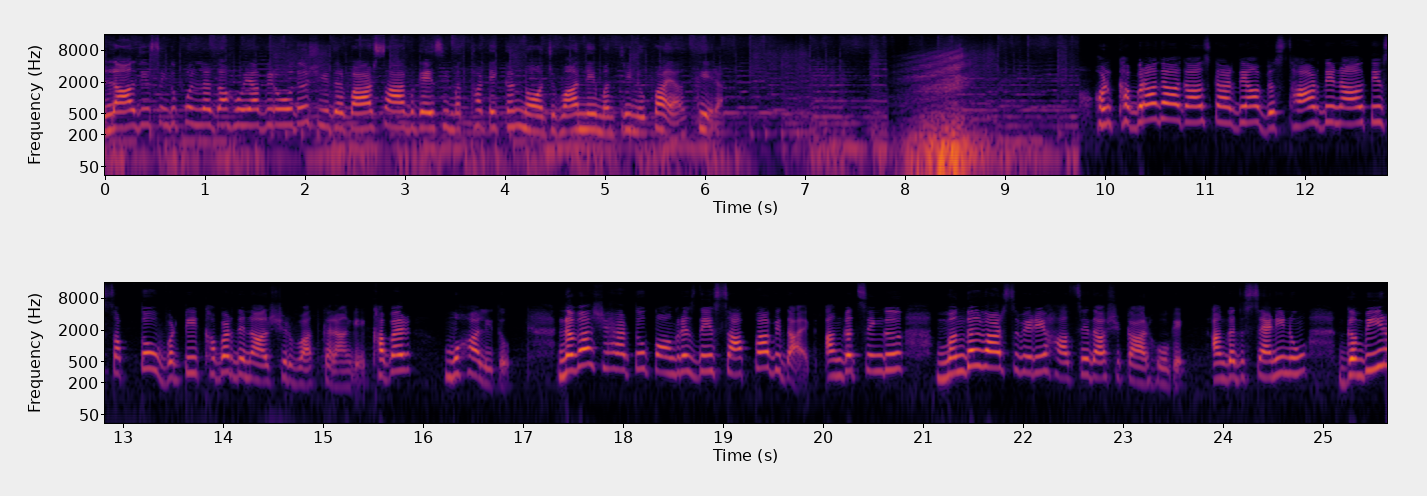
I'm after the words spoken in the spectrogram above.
ਲਾਲਜੀਤ ਸਿੰਘ ਭੁੱਲਰ ਦਾ ਹੋਇਆ ਵਿਰੋਧ, ਸ਼੍ਰੀ ਦਰਬਾਰ ਸਾਹਿਬ ਗਏ ਸੀ ਮੱਥਾ ਟੇਕਣ, ਨੌਜਵਾਨ ਨੇ ਮੰਤਰੀ ਨੂੰ ਪਾਇਆ ਘੇਰਾ। ਹੁਣ ਖਬਰਾਂ ਦਾ ਆਗਾਜ਼ ਕਰਦੇ ਹਾਂ ਵਿਸਥਾਰ ਦੇ ਨਾਲ ਤੇ ਸਭ ਤੋਂ ਵੱਡੀ ਖਬਰ ਦੇ ਨਾਲ ਸ਼ੁਰੂਆਤ ਕਰਾਂਗੇ। ਖਬਰ ਮੁਹਾਲੀ ਤੋਂ। ਨਵਾਂ ਸ਼ਹਿਰ ਤੋਂ ਕਾਂਗਰਸ ਦੇ ਸਾਬਕਾ ਵਿਧਾਇਕ ਅੰਗਦ ਸਿੰਘ ਮੰਗਲਵਾਰ ਸਵੇਰੇ ਹਾਦਸੇ ਦਾ ਸ਼ਿਕਾਰ ਹੋ ਗਏ। ਅੰਗਦ ਸੈਣੀ ਨੂੰ ਗੰਭੀਰ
